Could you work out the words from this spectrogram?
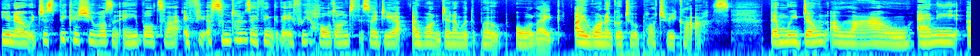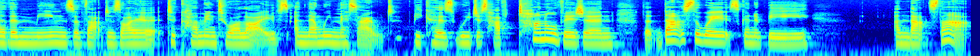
you know, just because she wasn't able to, if you, sometimes I think that if we hold on to this idea, I want dinner with the Pope, or like, I want to go to a pottery class, then we don't allow any other means of that desire to come into our lives. And then we miss out because we just have tunnel vision that that's the way it's going to be. And that's that.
